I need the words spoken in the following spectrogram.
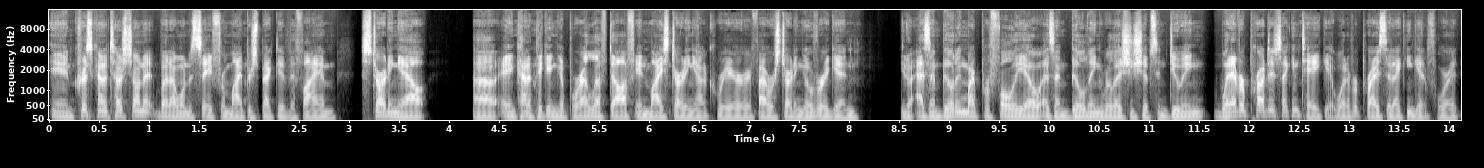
And Chris kind of touched on it, but I want to say from my perspective, if I am starting out uh, and kind of picking up where I left off in my starting out career, if I were starting over again, you know, as I'm building my portfolio, as I'm building relationships and doing whatever projects I can take at whatever price that I can get for it,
